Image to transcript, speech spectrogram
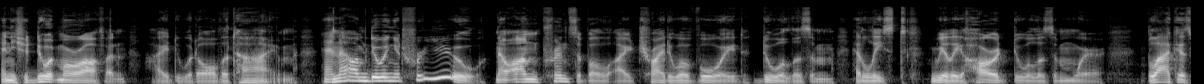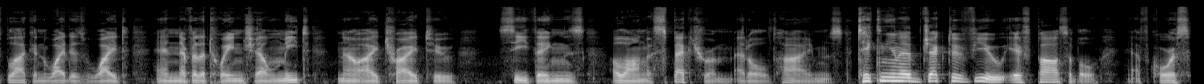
and you should do it more often. I do it all the time. And now I'm doing it for you. Now, on principle, I try to avoid dualism, at least really hard dualism where black is black and white is white, and never the twain shall meet. No, I try to see things along a spectrum at all times, taking an objective view if possible. Of course,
